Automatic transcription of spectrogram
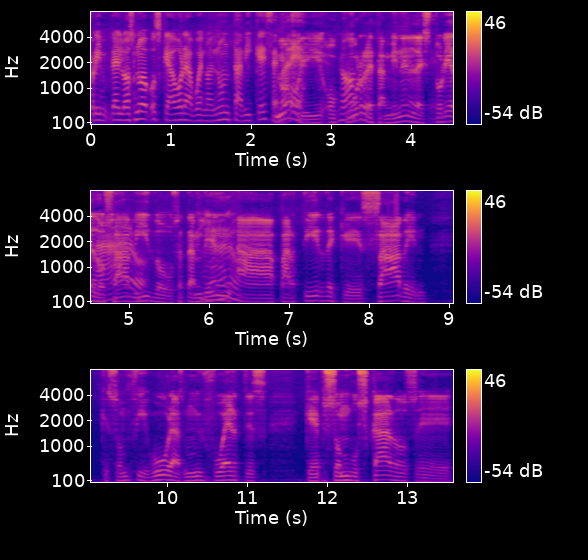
de los nuevos que ahora, bueno, en un tabique se No, y ocurre también en la historia, los ha habido, o sea, también a partir de que saben que son figuras muy fuertes, que son buscados eh,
